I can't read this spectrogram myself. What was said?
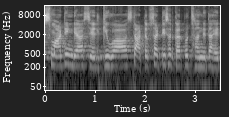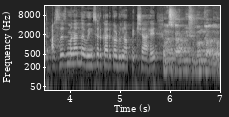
स्मार्ट इंडिया असेल किंवा स्टार्टअपसाठी सरकार प्रोत्साहन देत आहेत असंच मला नवीन सरकारकडून अपेक्षा आहेत. नमस्कार मी शुभम जाधव.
